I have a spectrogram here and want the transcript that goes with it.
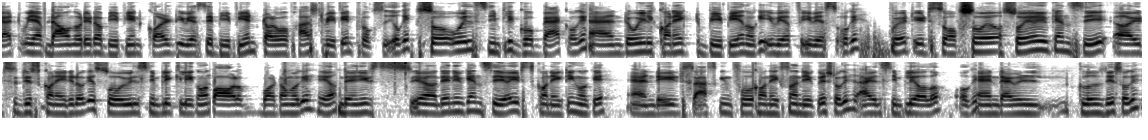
that we have downloaded a vpn called usa vpn turbo fast vpn proxy okay? So we'll simply go back okay? And we'll connect vpn okay us us okay? Wait it's off. So so here you can see uh, it's disconnected okay? So we'll simply click on power bottom okay here. Then it's uh, then you can see it's connecting okay and it's asking for connection request okay. I will simply allow okay and i will close this okay.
